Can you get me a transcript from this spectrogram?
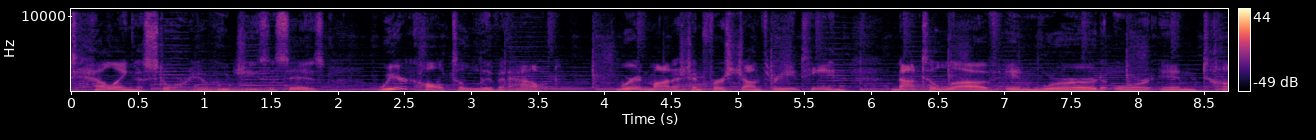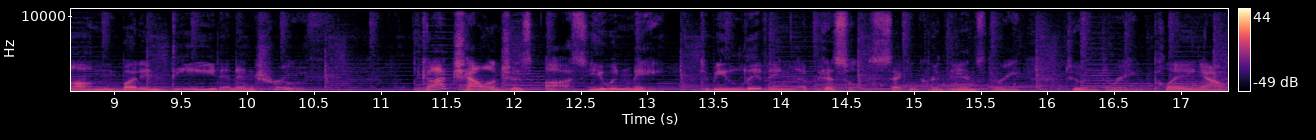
telling a story of who Jesus is, we're called to live it out. We're admonished in 1 John 3:18 not to love in word or in tongue, but in deed and in truth. God challenges us, you and me, to be living epistles, 2 Corinthians 3 2 and 3, playing out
